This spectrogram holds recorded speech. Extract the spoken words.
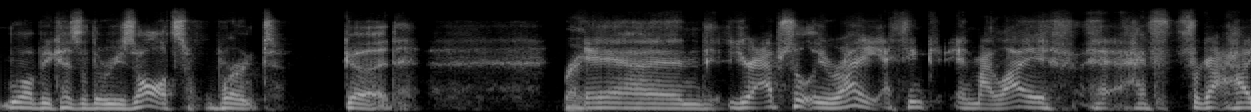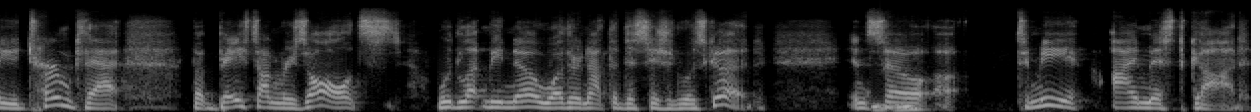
Well because of the results weren't good Right. And you're absolutely right. I think in my life, I forgot how you termed that, but based on results, would let me know whether or not the decision was good. And so, mm-hmm. uh, to me, I missed God.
